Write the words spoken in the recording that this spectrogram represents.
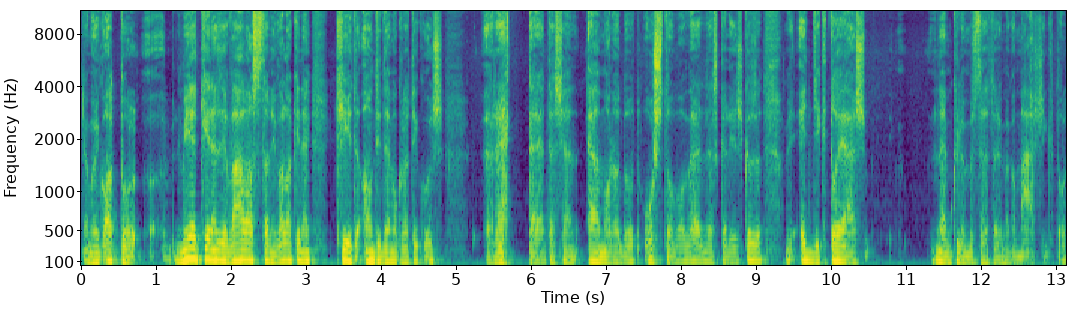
Mondjuk attól miért kéne ezért választani valakinek két antidemokratikus, rettenetesen elmaradott, ostoba berendezkedés között, hogy egyik tojás nem különböztethető meg a másiktól.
